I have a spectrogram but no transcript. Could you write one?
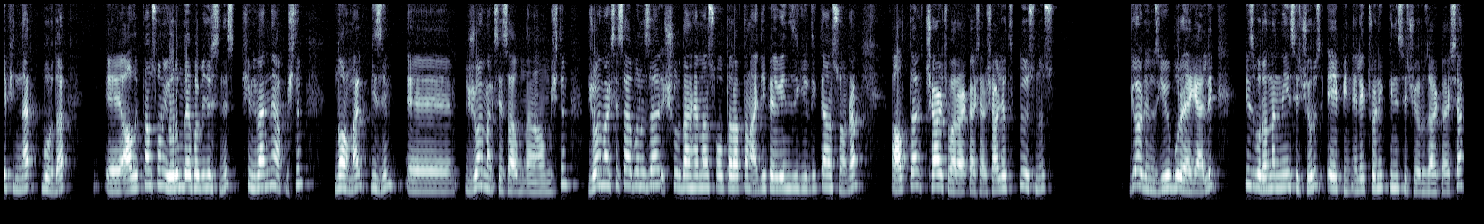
App'inler burada. E, aldıktan sonra yorum da yapabilirsiniz. Şimdi ben ne yapmıştım? Normal bizim e, Joymax hesabından almıştım. Joymax hesabınıza şuradan hemen sol taraftan IDPV'nizi girdikten sonra altta charge var arkadaşlar. Charge'a tıklıyorsunuz. Gördüğünüz gibi buraya geldik. Biz buradan neyi seçiyoruz? E-pin, elektronik pini seçiyoruz arkadaşlar.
